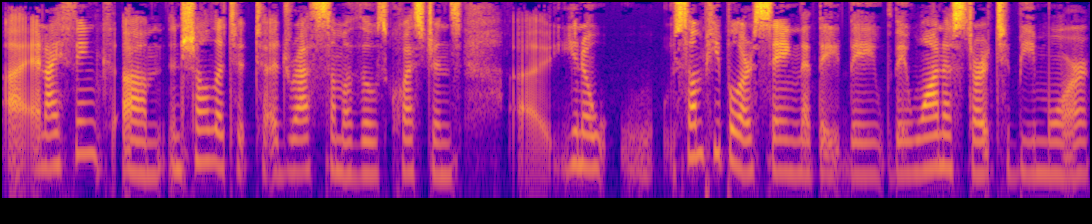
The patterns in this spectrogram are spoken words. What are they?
Uh, and I think, um, inshallah, to, to address some of those questions, you know, some people are saying that they they they want to start to be more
